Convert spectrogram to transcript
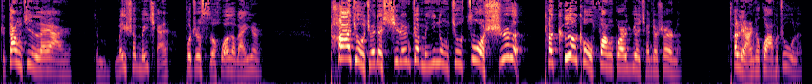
这刚进来呀，这没深没浅，不知死活个玩意儿。他就觉得袭人这么一弄就坐实了他克扣方官月钱这事儿了，他脸上就挂不住了，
